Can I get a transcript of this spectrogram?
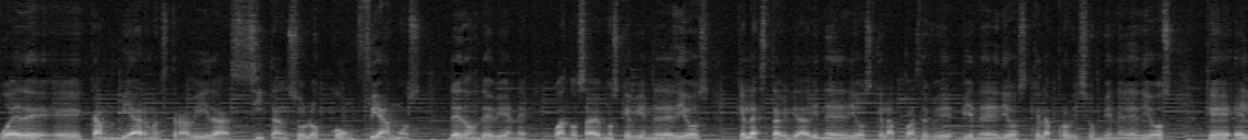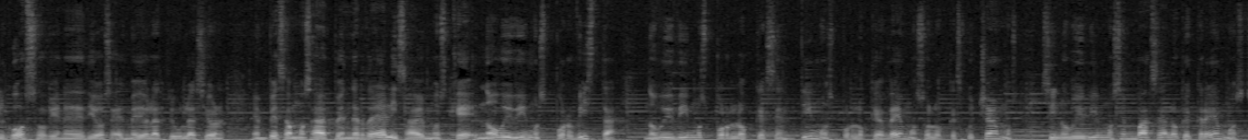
puede eh, cambiar nuestra vida si tan solo confiamos de dónde viene. Cuando sabemos que viene de Dios, que la estabilidad viene de Dios, que la paz viene de Dios, que la provisión viene de Dios, que el gozo viene de Dios en medio de la tribulación, empezamos a depender de Él y sabemos que no vivimos por vista, no vivimos por lo que sentimos, por lo que vemos o lo que escuchamos, sino vivimos en base a lo que creemos.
